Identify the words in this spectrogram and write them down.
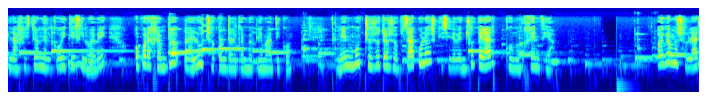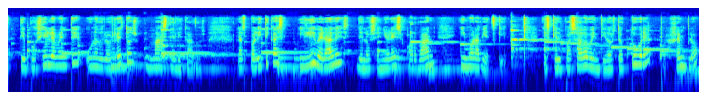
la gestión del COVID-19 o, por ejemplo, la lucha contra el cambio climático. También muchos otros obstáculos que se deben superar con urgencia. Hoy vamos a hablar de posiblemente uno de los retos más delicados, las políticas iliberales de los señores Orbán y Morawiecki. Es que el pasado 22 de octubre, por ejemplo,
